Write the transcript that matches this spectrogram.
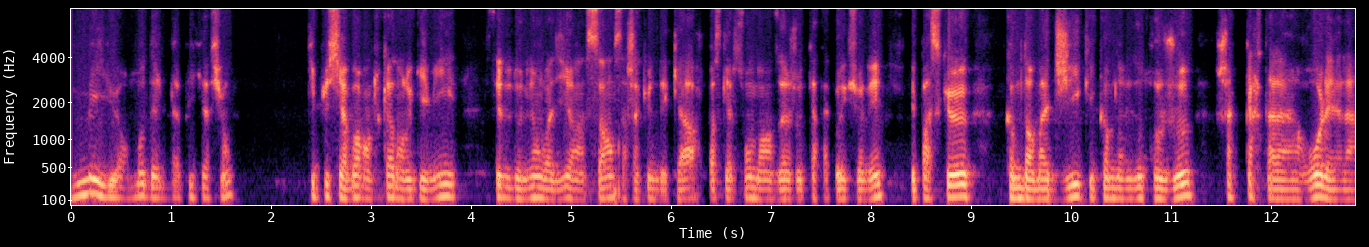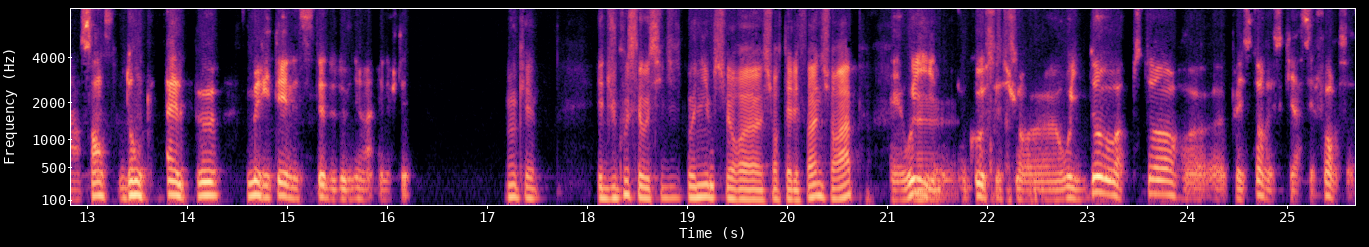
meilleur modèle d'application qu'il puisse y avoir, en tout cas dans le gaming, c'est de donner, on va dire, un sens à chacune des cartes, parce qu'elles sont dans un jeu de cartes à collectionner, et parce que comme dans Magic et comme dans les autres jeux, chaque carte a un rôle et elle a un sens. Donc, elle peut mériter et nécessiter de devenir un NFT. Ok. Et du coup, c'est aussi disponible sur, euh, sur téléphone, sur app? Et oui, euh, du coup, c'est sur euh, Windows, App Store, Play Store. Et ce qui est assez fort, c'est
